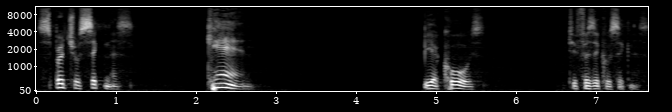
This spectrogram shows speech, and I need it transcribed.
spiritual sickness can be a cause to physical sickness.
